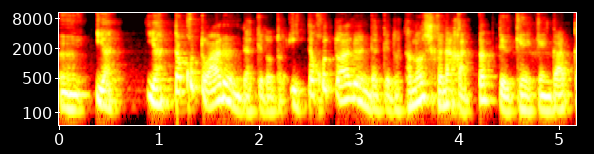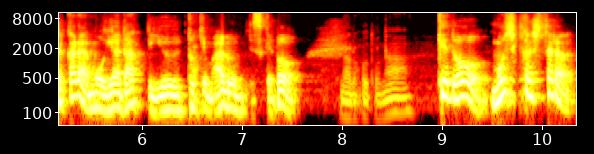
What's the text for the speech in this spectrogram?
う、うん、ややったことあるんだけどと行ったことあるんだけど楽しくなかったっていう経験があったからもう嫌だっていう時もあるんですけどなるほどな。けどもしかしたら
